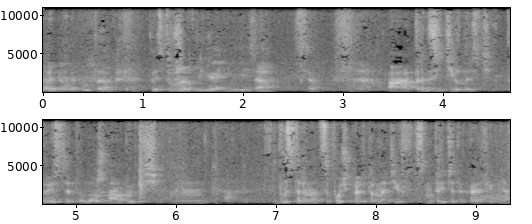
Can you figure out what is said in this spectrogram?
понял. Да. То есть уже влияние есть. Да. Все. А транзитивность, то есть это должна быть м, выстроенная цепочка альтернатив. Смотрите, такая фигня.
